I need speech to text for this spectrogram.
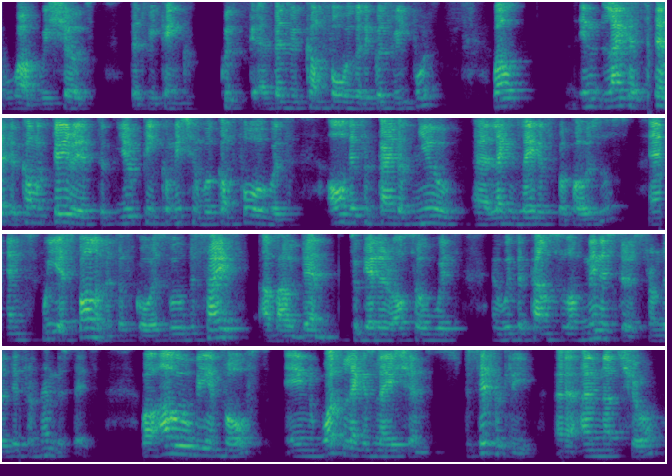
well, we showed that we can could uh, that we come forward with a good report. Well, in like I said, the coming period, the European Commission will come forward with all different kind of new uh, legislative proposals, and we as Parliament, of course, will decide about them together also with with the Council of Ministers from the different member states. Well, I will be involved in what legislation specifically, uh, I'm not sure,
